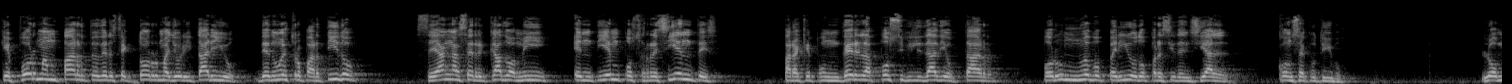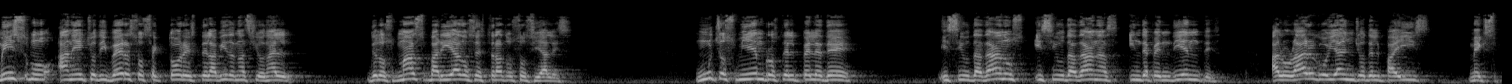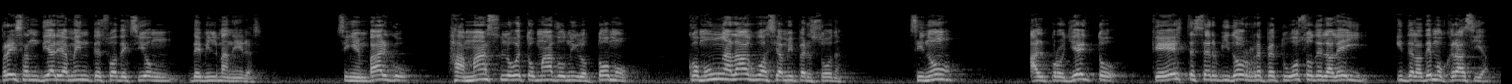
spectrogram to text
que forman parte del sector mayoritario de nuestro partido se han acercado a mí en tiempos recientes para que pondere la posibilidad de optar por un nuevo periodo presidencial consecutivo. Lo mismo han hecho diversos sectores de la vida nacional, de los más variados estratos sociales. Muchos miembros del PLD y ciudadanos y ciudadanas independientes a lo largo y ancho del país me expresan diariamente su adhesión de mil maneras. Sin embargo, jamás lo he tomado ni lo tomo como un halago hacia mi persona, sino al proyecto que este servidor respetuoso de la ley y de la democracia,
